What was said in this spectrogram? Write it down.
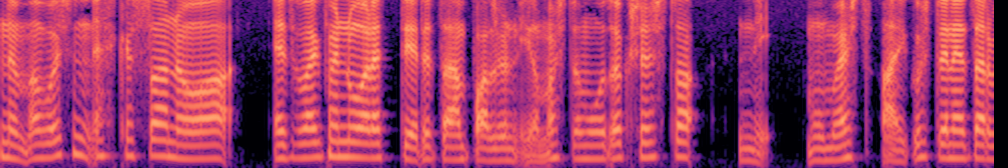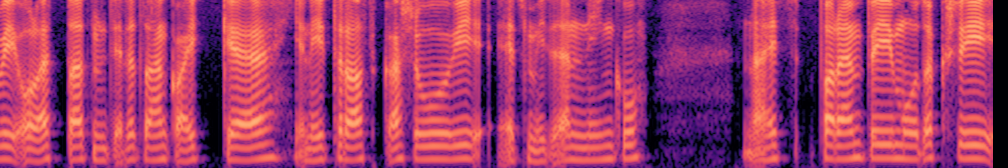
No mä voisin ehkä sanoa, että vaikka me nuoret tiedetään paljon ilmastonmuutoksesta, niin mun mielestä aikuisten ei tarvitse olettaa, että me tiedetään kaikkea ja niitä ratkaisuja, että miten niin kuin näitä parempia muutoksia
